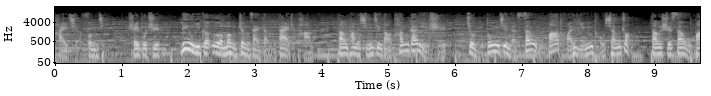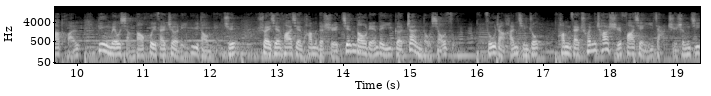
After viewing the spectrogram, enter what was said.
拍起了风景，谁不知另一个噩梦正在等待着他们。当他们行进到滩干里时，就与东晋的三五八团迎头相撞。当时三五八团并没有想到会在这里遇到美军，率先发现他们的是尖刀连的一个战斗小组，组长韩秦忠。他们在穿插时发现一架直升机，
